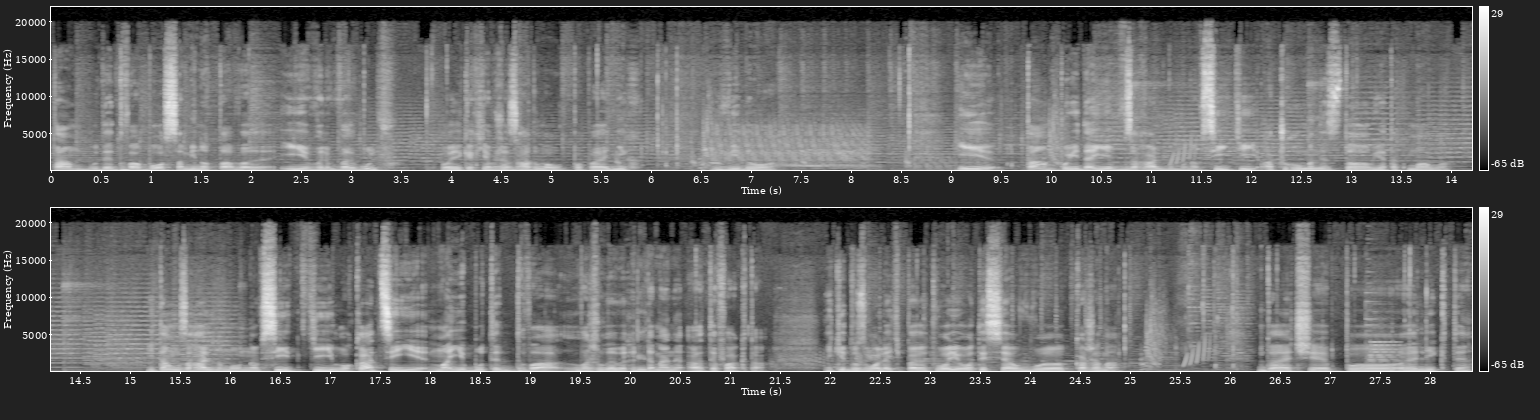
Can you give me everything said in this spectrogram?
Там буде два боса, Мінотавр і Вервульф, про яких я вже згадував в попередніх відео. І там, по ідеї, в загальному на всій тій. А чого в мене здоров'я так мало? І там в загальному на всій тій локації має бути два важливих для мене артефакта, які дозволять перетворюватися в кажана. До речі, по релікти.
